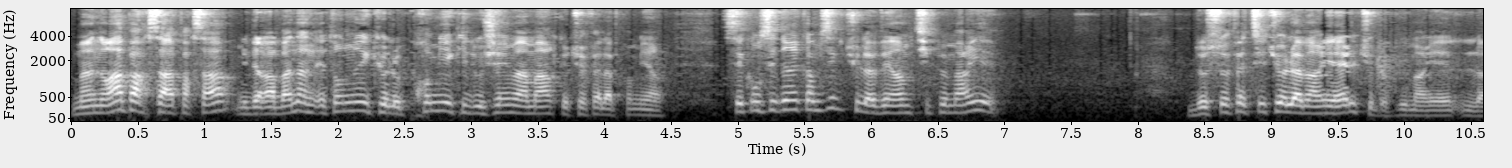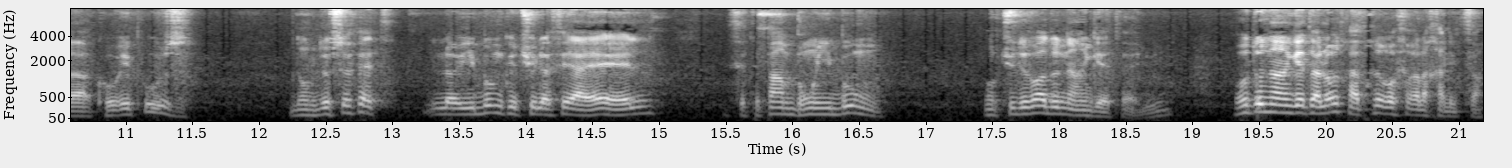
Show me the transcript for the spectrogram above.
Maintenant, à part ça, à part ça, Midera Banan, étant donné que le premier qui douchait Mahamar que tu as fait la première, c'est considéré comme si tu l'avais un petit peu marié. De ce fait, si tu l'as mariée elle, tu peux plus marier la co-épouse. Donc de ce fait, le hiboum que tu l'as fait à elle, c'était pas un bon hiboum. Donc tu devras donner un get à elle. Redonner un get à l'autre, après refaire la khalitza.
